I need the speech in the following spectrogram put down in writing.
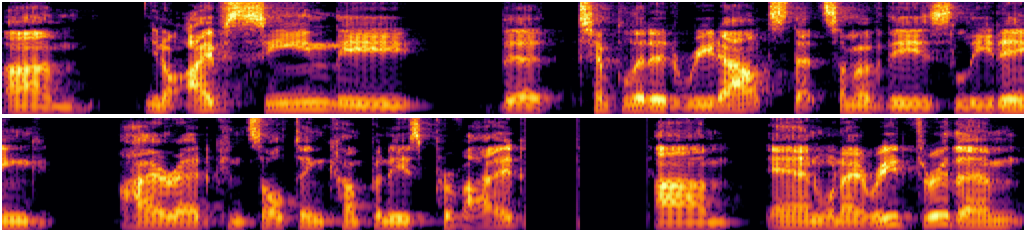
Um, you know, I've seen the the templated readouts that some of these leading higher ed consulting companies provide. Um, and when I read through them,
